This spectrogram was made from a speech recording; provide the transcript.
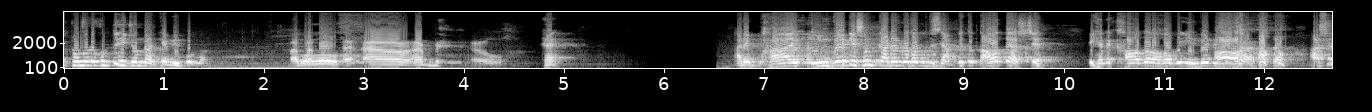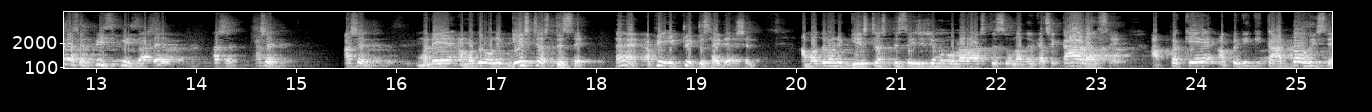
একটু অন্যরকম তো এই জন্য আর কি আমি বললাম। হ্যাঁ আরে ভাই ইনভাইটেশন কার্ডের কথা বলতেছি আপনি তো দাওয়াতে আসছেন এখানে খাওয়া দাওয়া হবে ইনভাইটেশন কার্ড আসেন আসেন প্লিজ প্লিজ আসেন আসেন আসেন আসেন মানে আমাদের অনেক গেস্ট আসতেছে হ্যাঁ আপনি একটু একটু সাইডে আসেন আমাদের অনেক গেস্ট আসতেছে এই যে যেমন ওনারা আসতেছে ওনাদের কাছে কার্ড আছে আপনাকে আপনাকে কি কার্ড দেওয়া হয়েছে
